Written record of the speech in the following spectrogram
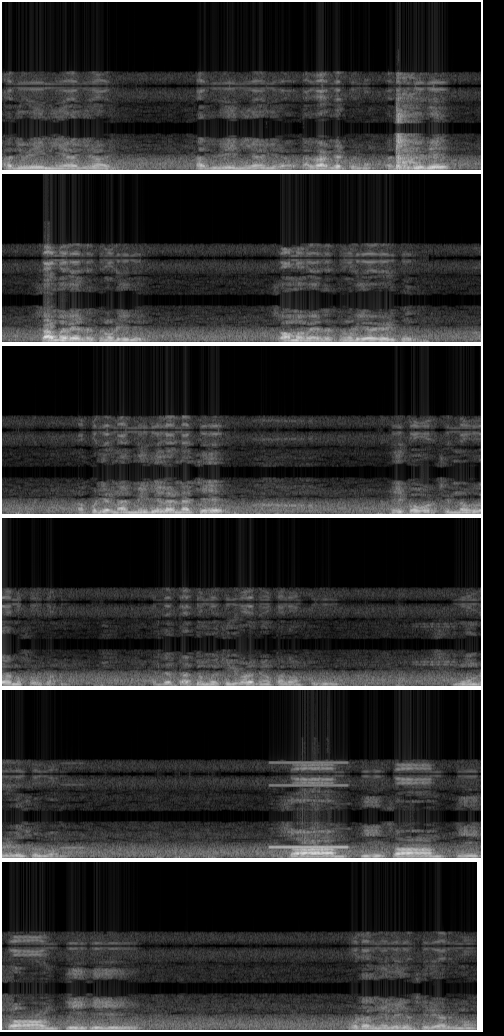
அதுவே நீ ஆகிறாய் அதுவே நீ ஆகிறாய் அதான் கேட்டிருக்கோம். அது எது இது சாமவேதத்தினுடைய சாமவேதத்தினுடைய எழுத்து. அப்படியானால் மீதியெல்லாம் என்னாச்சு? இப்ப ஒரு சின்ன உதாரணம் சொல்றேன். இந்த தத்துவமசிக்கு வழக்கம் அப்பதான் புரியும். மூன்று இது சொல்லுவாங்க. சாந்தி சாந்தி சாந்தி உடல்நிலையும் சரியா இருக்கணும்.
